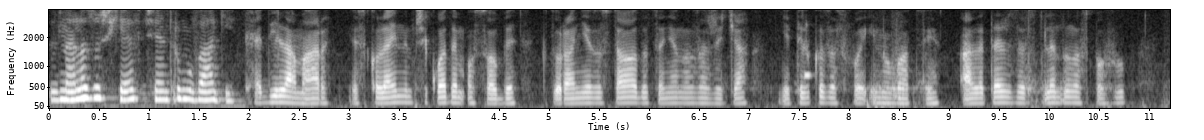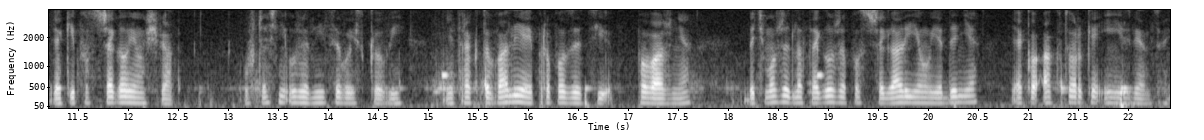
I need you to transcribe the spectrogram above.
znalazł się w centrum uwagi. Hedy Lamar jest kolejnym przykładem osoby, która nie została doceniona za życia nie tylko za swoje innowacje, ale też ze względu na sposób, w jaki postrzegał ją świat. Ówcześni urzędnicy wojskowi nie traktowali jej propozycji poważnie, być może dlatego, że postrzegali ją jedynie jako aktorkę i nic więcej.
